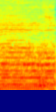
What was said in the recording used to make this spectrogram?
a.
